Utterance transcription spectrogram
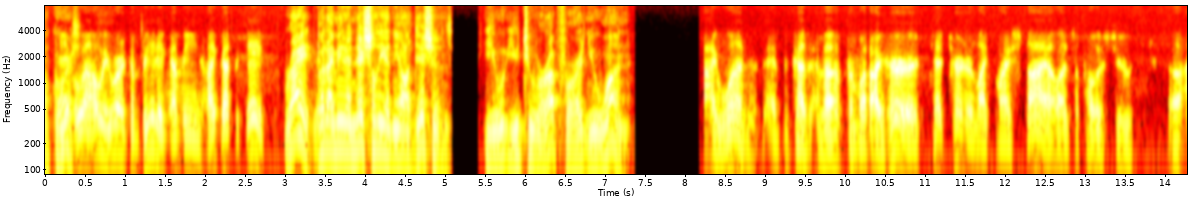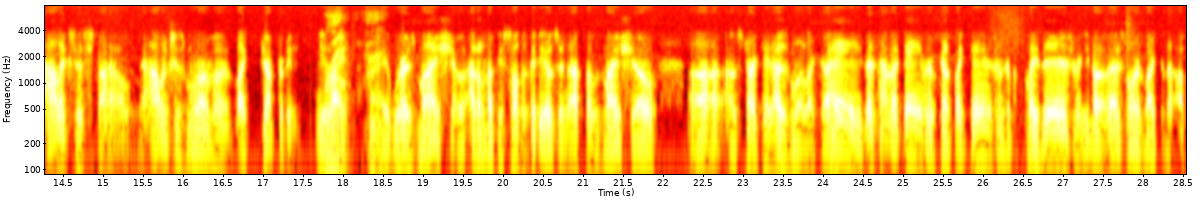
of course. Yeah, well, we weren't competing. I mean, I got the gig. Right, but I mean, initially in the auditions, you you two were up for it, and you won. I won eh, because uh, from what I heard, Ted Turner liked my style as opposed to uh, Alex's style. Alex is more of a like Jeopardy, you know. Right, right. Whereas my show, I don't know if you saw the videos or not, but with my show uh, on Starcade, I was more like, a, hey, let's have a game. We're going to play games. We're going to play this, or you know, I was more like an up,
